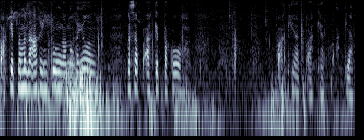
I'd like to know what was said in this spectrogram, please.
Paakit naman ang aking kung ano ngayon. Nasa paakit ako. Paakyat, paakyat, paakyat.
